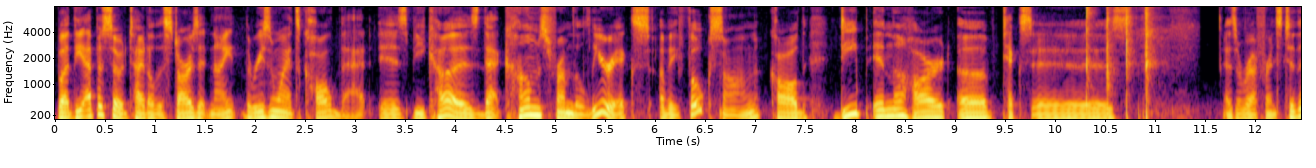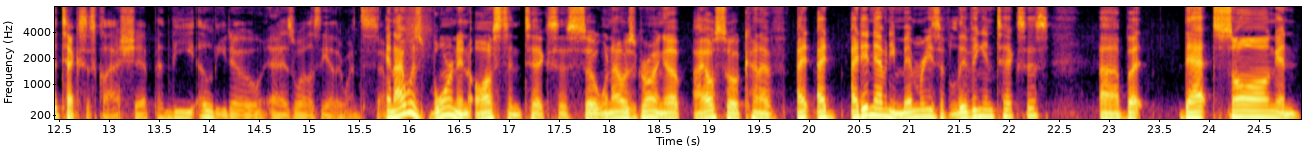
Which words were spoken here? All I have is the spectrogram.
but the episode title, "The Stars at Night," the reason why it's called that is because that comes from the lyrics of a folk song called "Deep in the Heart of Texas," as a reference to the Texas class ship, the Aledo, as well as the other ones. So. And I was born in Austin, Texas. So when I was growing up, I also kind of I I, I didn't have any memories of living in Texas, uh, but that song and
